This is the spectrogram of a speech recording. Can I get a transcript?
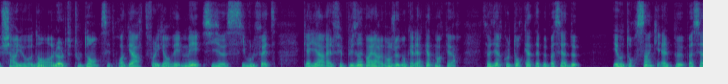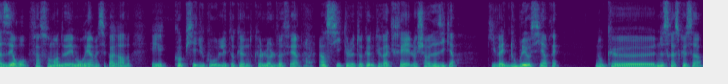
Chariot, dans Lolt tout le temps, c'est trois cartes, faut les curver, mais si, si vous le faites, Kaya, elle fait plus 1 quand elle arrive en jeu, donc elle est à 4 marqueurs, ça veut dire que le tour 4, elle peut passer à 2, et au tour 5, elle peut passer à 0, faire son moins 2 et mourir, mais c'est pas grave, et copier du coup les tokens que Lolt va faire, Ouais. ainsi que le token que va créer le Chariot d'Azika, qui va être doublé aussi après. Donc euh, ne serait-ce que ça,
